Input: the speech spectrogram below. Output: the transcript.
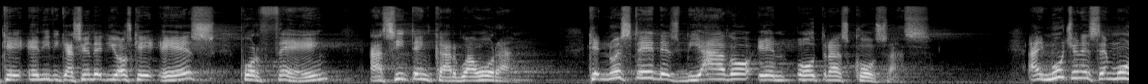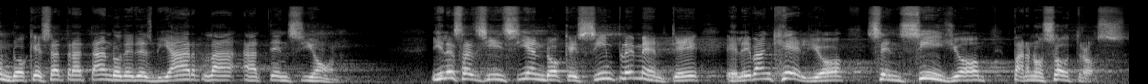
que edificación de Dios que es por fe, así te encargo ahora. Que no esté desviado en otras cosas. Hay mucho en este mundo que está tratando de desviar la atención. Y le está diciendo que simplemente el Evangelio sencillo para nosotros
